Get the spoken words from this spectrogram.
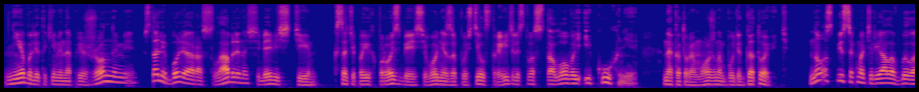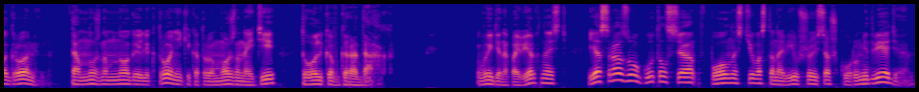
Не были такими напряженными, стали более расслабленно себя вести. Кстати, по их просьбе я сегодня запустил строительство столовой и кухни, на которой можно будет готовить. Но список материалов был огромен. Там нужно много электроники, которую можно найти только в городах. Выйдя на поверхность, я сразу укутался в полностью восстановившуюся шкуру медведя.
